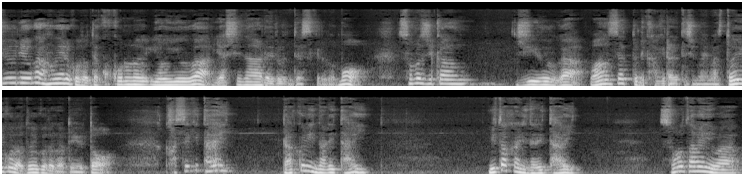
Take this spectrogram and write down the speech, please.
収入が増えることで心の余裕は養われるんですけれども、その時間、自由がワンセットに限られてしまいます。ということはどういうことかというと、稼ぎたい、楽になりたい、豊かになりたい、そのためには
